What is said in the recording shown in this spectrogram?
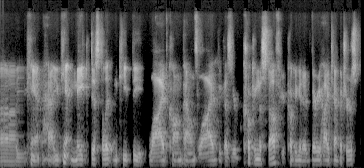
Uh, you can't have you can't make distillate and keep the live compounds live because you're cooking the stuff. You're cooking it at very high temperatures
